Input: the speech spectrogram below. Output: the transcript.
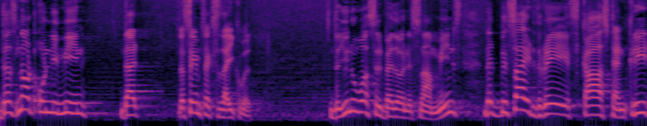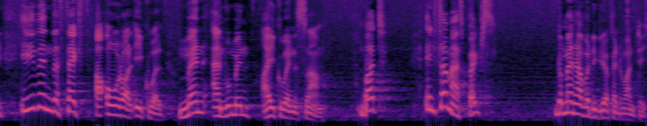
does not only mean that the same sexes are equal. The universal brotherhood in Islam means that besides race, caste, and creed, even the sex are overall equal. Men and women are equal in Islam. But in some aspects, the men have a degree of advantage.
